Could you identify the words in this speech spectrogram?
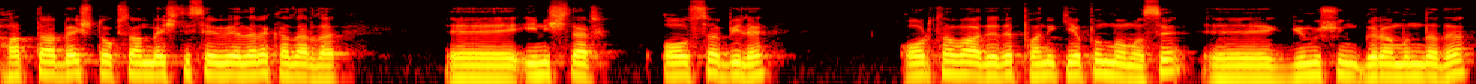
hatta 5.95'li seviyelere kadar da e, inişler olsa bile orta vadede panik yapılmaması e, gümüşün gramında da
